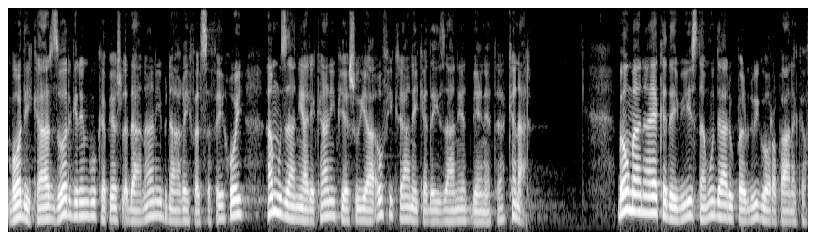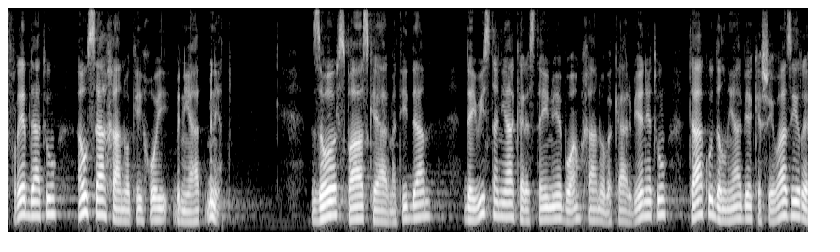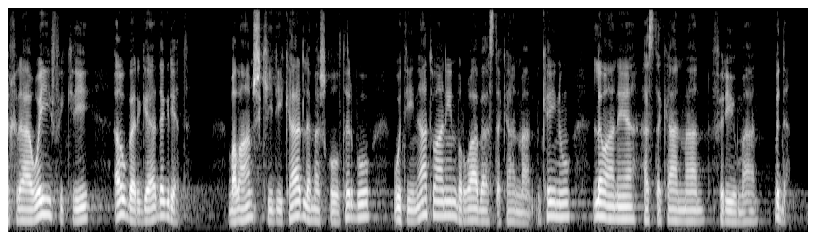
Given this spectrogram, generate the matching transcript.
بۆ دیکارت زۆر گرنگ بوو کە پێش لە دانانی بناغەی فەلسەفەی خۆی هەموو زانیارییەکانی پێشوو یا ئەو فیکرانەی کە دەیزانێت بێنێتە کەنار. بەو مانایە کە دەیویست هەموو دار و پەردووی گۆڕەپانەکە فڕێ بدات و ئەوسا خانووەکەی خۆی بنیات بنێت. زۆر سپاس کە یارمەتیت دام، دەیویست تەنیا کەرەستەی نوێ بۆ ئەم خانووە بەکار بێنێت و تاکوو دڵنیا بێ کە شێوازی ڕێکخراوەی فیکری ئەو بەرگە دەگرێت. بەڵام شکی دیکارت لە مەشغووڵتر بوو، وتی ناتوانین بڕوا بە هەستەکانمان بکەین و لەوانەیە هەستەکانمان فریومان بدەن.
